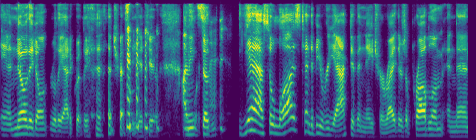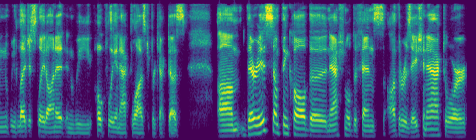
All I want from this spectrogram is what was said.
and no, they don't really adequately address the issue. I mean, so yeah, so laws tend to be reactive in nature, right? There's a problem, and then we legislate on it, and we hopefully enact laws to protect us. Um, there is something called the National Defense Authorization Act, or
